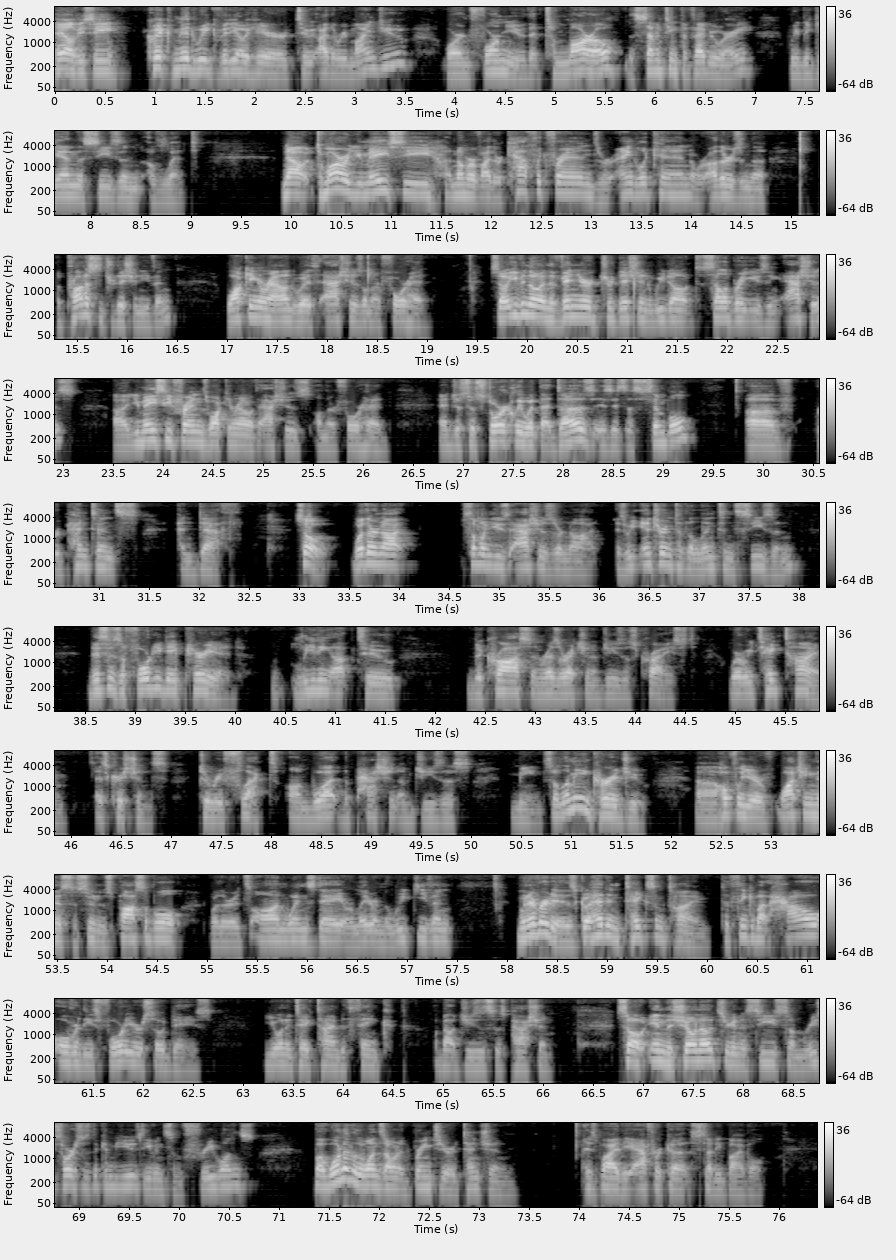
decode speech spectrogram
Hey, LVC, quick midweek video here to either remind you or inform you that tomorrow, the 17th of February, we begin the season of Lent. Now, tomorrow you may see a number of either Catholic friends or Anglican or others in the, the Protestant tradition, even walking around with ashes on their forehead. So, even though in the vineyard tradition we don't celebrate using ashes, uh, you may see friends walking around with ashes on their forehead. And just historically, what that does is it's a symbol of repentance and death. So, whether or not someone used ashes or not, as we enter into the Lenten season, this is a 40 day period leading up to the cross and resurrection of Jesus Christ, where we take time as Christians to reflect on what the passion of Jesus means. So, let me encourage you. Uh, hopefully, you're watching this as soon as possible, whether it's on Wednesday or later in the week, even whenever it is, go ahead and take some time to think about how over these 40 or so days you want to take time to think about Jesus's passion. So in the show notes, you're going to see some resources that can be used, even some free ones. But one of the ones I want to bring to your attention is by the Africa Study Bible,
